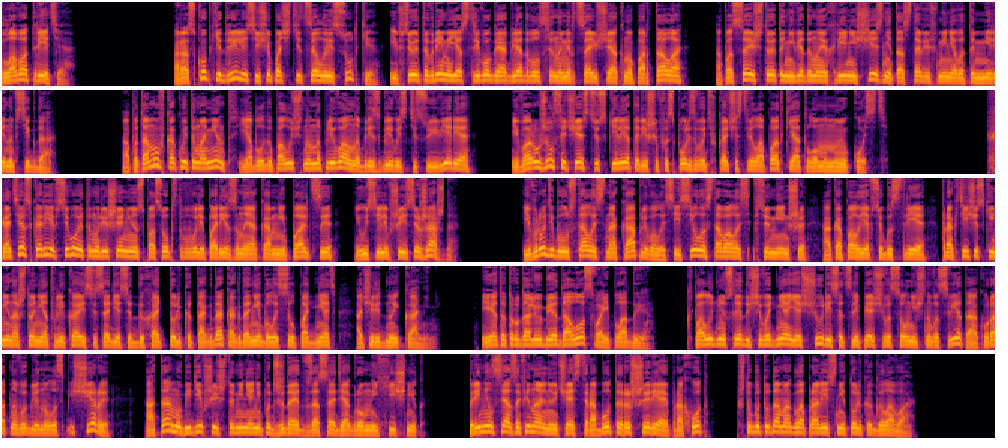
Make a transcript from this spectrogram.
Глава третья. Раскопки длились еще почти целые сутки, и все это время я с тревогой оглядывался на мерцающее окно портала, опасаясь, что эта неведомая хрень исчезнет, оставив меня в этом мире навсегда. А потому в какой-то момент я благополучно наплевал на брезгливость и суеверия и вооружился частью скелета, решив использовать в качестве лопатки отломанную кость. Хотя, скорее всего, этому решению способствовали порезанные о камни пальцы и усилившаяся жажда. И вроде бы усталость накапливалась, и сил оставалось все меньше, а копал я все быстрее, практически ни на что не отвлекаясь и садясь отдыхать только тогда, когда не было сил поднять очередной камень. И это трудолюбие дало свои плоды. К полудню следующего дня я, щурясь от слепящего солнечного света, аккуратно выглянул из пещеры а там, убедившись, что меня не поджидает в засаде огромный хищник, принялся за финальную часть работы, расширяя проход, чтобы туда могла пролезть не только голова.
